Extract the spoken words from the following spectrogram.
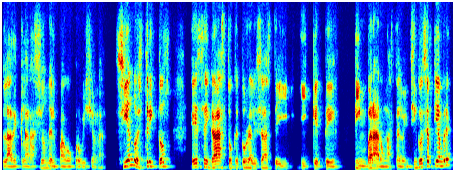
la declaración del pago provisional. Siendo estrictos, ese gasto que tú realizaste y, que te timbraron hasta el 25 de septiembre,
